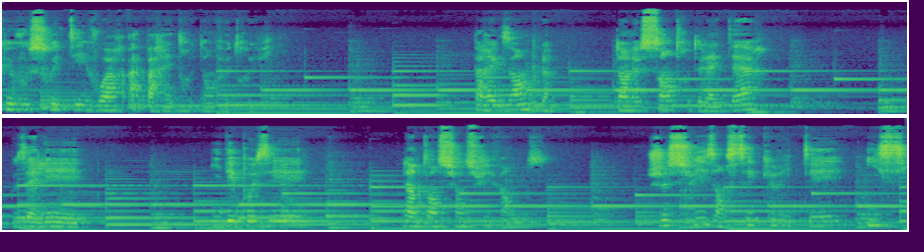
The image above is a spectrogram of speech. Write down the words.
que vous souhaitez voir apparaître dans votre vie. Par exemple, dans le centre de la Terre, vous allez y déposer l'intention suivante. Je suis en sécurité ici,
